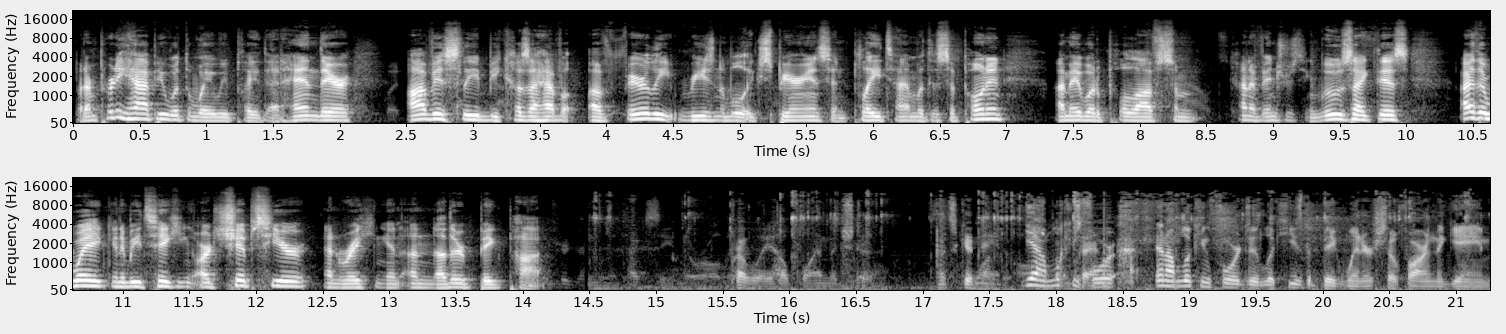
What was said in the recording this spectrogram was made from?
but I'm pretty happy with the way we played that hand there obviously, because I have a, a fairly reasonable experience and play time with this opponent, I'm able to pull off some kind of interesting moves like this. Either way, going to be taking our chips here and raking in another big pot. Probably a helpful image to. That's a good name. Yeah, I'm looking forward, and I'm looking forward to look. He's the big winner so far in the game,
